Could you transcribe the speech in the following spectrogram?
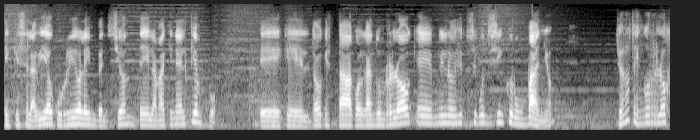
en que se le había ocurrido la invención de la máquina del tiempo. Eh, que el Doc estaba colgando un reloj en 1955 en un baño. Yo no tengo reloj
